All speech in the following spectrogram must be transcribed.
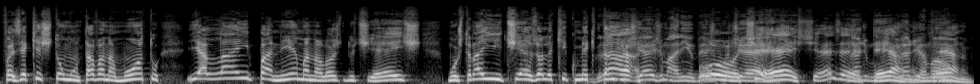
fazia questão, montava na moto, ia lá em Ipanema, na loja do Ties, mostrar aí, Ties, olha aqui como é que grande tá. Ties Marinho, beijo Pô, pro Ties. Ties, Ties é grande, eterno, grande irmão. eterno,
